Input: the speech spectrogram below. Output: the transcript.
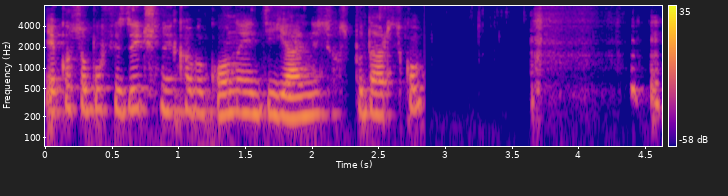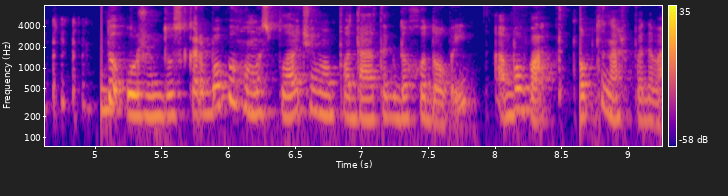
як особу фізичну, яка виконує діяльність господарську. До ужинду скарбового ми сплачуємо податок доходовий або ВАТ, тобто наш ПДВ.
